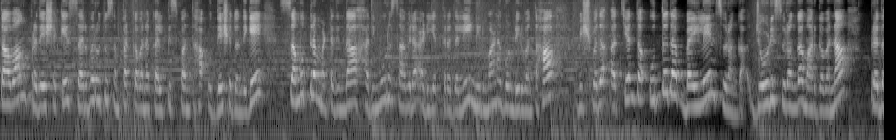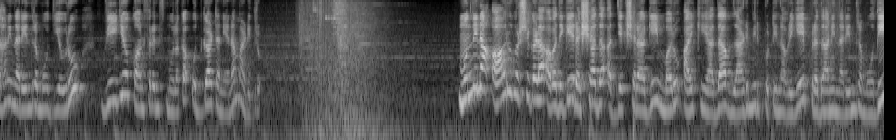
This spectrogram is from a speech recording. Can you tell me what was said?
ತವಾಂಗ್ ಪ್ರದೇಶಕ್ಕೆ ಸರ್ವಋತು ಸಂಪರ್ಕವನ್ನು ಕಲ್ಪಿಸುವಂತಹ ಉದ್ದೇಶದೊಂದಿಗೆ ಸಮುದ್ರ ಮಟ್ಟದಿಂದ ಹದಿಮೂರು ಸಾವಿರ ಅಡಿ ಎತ್ತರದಲ್ಲಿ ನಿರ್ಮಾಣಗೊಂಡಿರುವಂತಹ ವಿಶ್ವದ ಅತ್ಯಂತ ಉದ್ದದ ಬೈಲೇನ್ ಸುರಂಗ, ಜೋಡಿ ಸುರಂಗ ಮಾರ್ಗವನ್ನು ಪ್ರಧಾನಿ ನರೇಂದ್ರ ಮೋದಿಯವರು ವಿಡಿಯೋ ಕಾನ್ಫರೆನ್ಸ್ ಮೂಲಕ ಉದ್ಘಾಟನೆಯನ್ನು ಮಾಡಿದ್ರು. ಮುಂದಿನ ಆರು ವರ್ಷಗಳ ಅವಧಿಗೆ ರಷ್ಯಾದ ಅಧ್ಯಕ್ಷರಾಗಿ ಮರು ಆಯ್ಕೆಯಾದ ವ್ಲಾಡಿಮಿರ್ ಪುಟಿನ್ ಅವರಿಗೆ ಪ್ರಧಾನಿ ನರೇಂದ್ರ ಮೋದಿ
